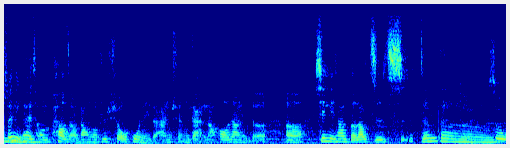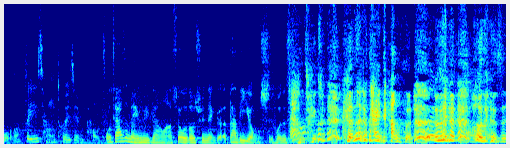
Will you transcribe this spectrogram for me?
所以你可以从泡澡当中去修护你的安全感，然后让你的呃心理上得到支持。真的，对，所以我非常推荐泡澡。我家是没浴缸啦，所以我都去那个大地游泳池或者 长青，可能那就太烫了，对不对或者是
